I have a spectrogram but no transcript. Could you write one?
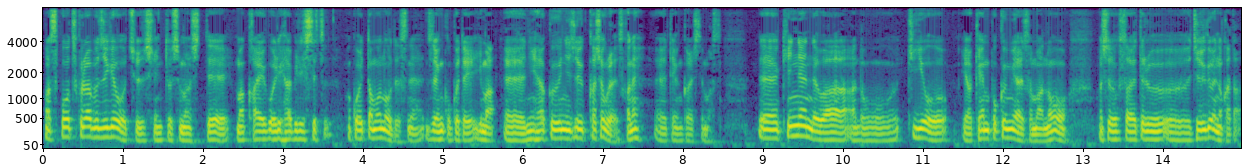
まあ、スポーツクラブ事業を中心としまして、まあ、介護リハビリ施設、まあ、こういったものをですね、全国で今、えー、220箇所ぐらいですかね、えー展開しています。で近年ではあの企業や健保組合様の所属されている従業員の方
